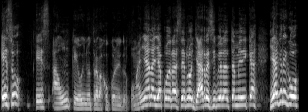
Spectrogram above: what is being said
eso es aunque hoy no trabajó con el grupo. Mañana ya podrá hacerlo, ya recibió la alta médica y agregó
